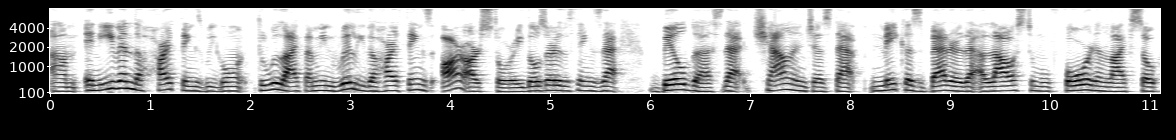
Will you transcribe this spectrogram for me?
um, and even the hard things we go through life. I mean, really, the hard things are our story. Those are the things that build us, that challenge us, that make us better, that allow us to move forward in life. So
